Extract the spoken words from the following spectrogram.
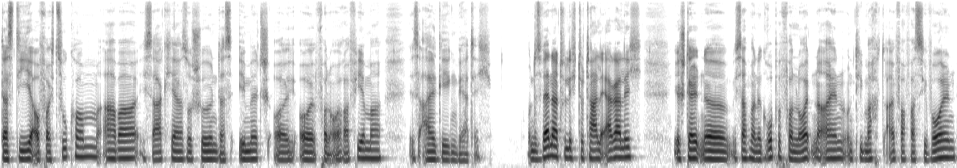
dass die auf euch zukommen. Aber ich sage ja so schön, das Image von eurer Firma ist allgegenwärtig. Und es wäre natürlich total ärgerlich. Ihr stellt eine, ich sag mal, eine Gruppe von Leuten ein und die macht einfach, was sie wollen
